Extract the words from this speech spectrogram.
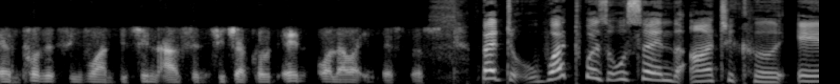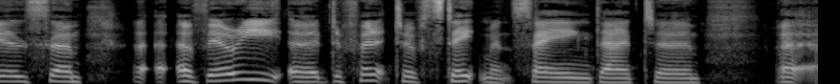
and positive one between us and Future Growth and all our investors. But what was also in the article is um, a, a, very uh, definitive statement saying that. Um, uh,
